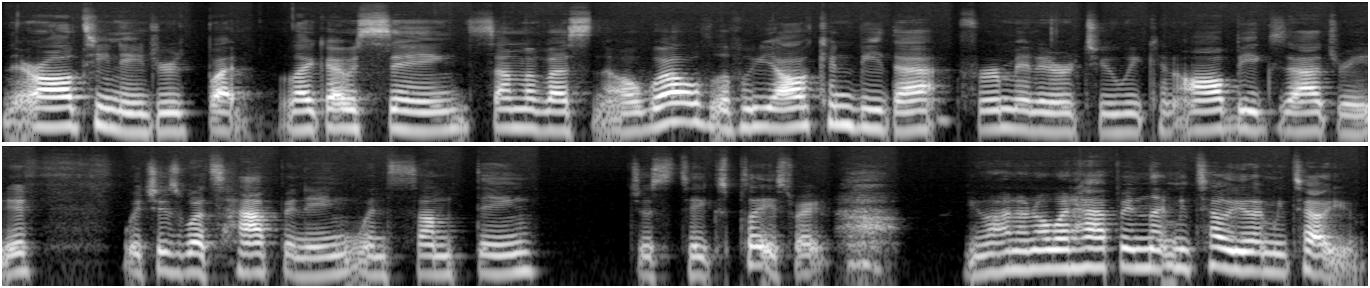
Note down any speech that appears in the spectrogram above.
they're all teenagers. But like I was saying, some of us know, well, we all can be that for a minute or two. We can all be exaggerated, which is what's happening when something just takes place, right? You want to know what happened? Let me tell you, let me tell you.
